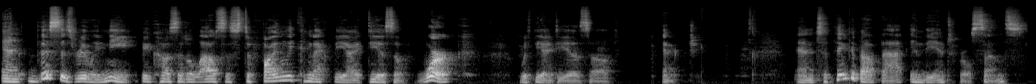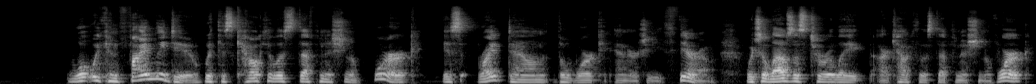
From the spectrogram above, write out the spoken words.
And this is really neat because it allows us to finally connect the ideas of work with the ideas of energy. And to think about that in the integral sense, what we can finally do with this calculus definition of work is write down the work energy theorem, which allows us to relate our calculus definition of work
